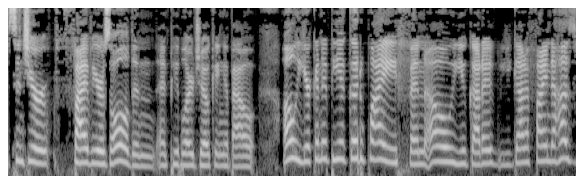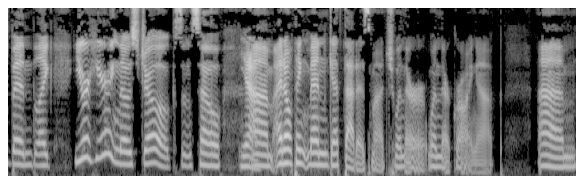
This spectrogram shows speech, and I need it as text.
since you're five years old and and people are joking about, oh, you're going to be a good wife, and oh, you gotta you gotta find a husband. Like you're hearing those jokes, and so Yeah. um, I don't think men get that as much when they're when they're growing up. Um,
